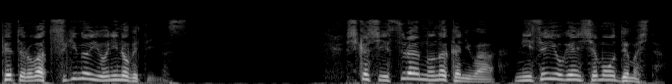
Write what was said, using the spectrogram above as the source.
ペテロは次のように述べています。しかしイスラエルの中には偽預言者も出ました。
